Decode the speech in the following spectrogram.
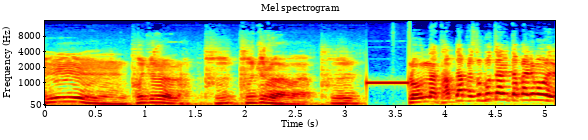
음 부드러 부, 부드러워요. 부... 롬나 답답해서 못하겠다. 빨리 먹어야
